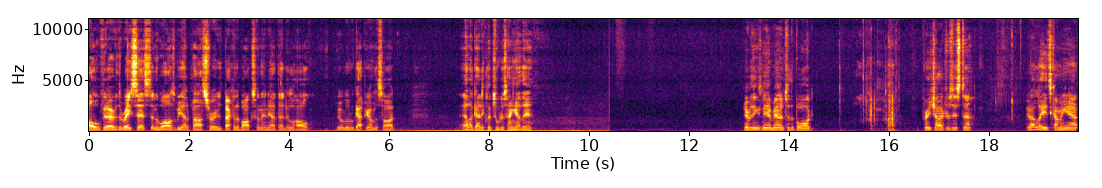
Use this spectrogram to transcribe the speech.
Hole fit over the recess and the wires will be able to pass through the back of the box and then out that little hole little, little gap here on the side. Alligator clips will just hang out there. Everything's now mounted to the board. Pre-charge resistor. Got our leads coming out.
